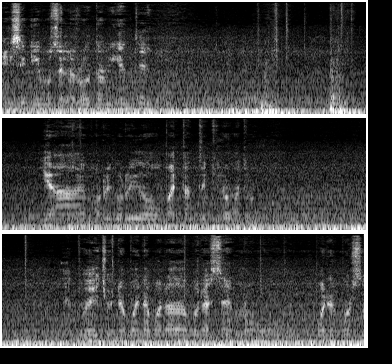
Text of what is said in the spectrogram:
Y seguimos en la ruta, mi gente. Ya hemos recorrido bastantes kilómetros. Hemos hecho una buena parada para hacernos un buen almuerzo.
